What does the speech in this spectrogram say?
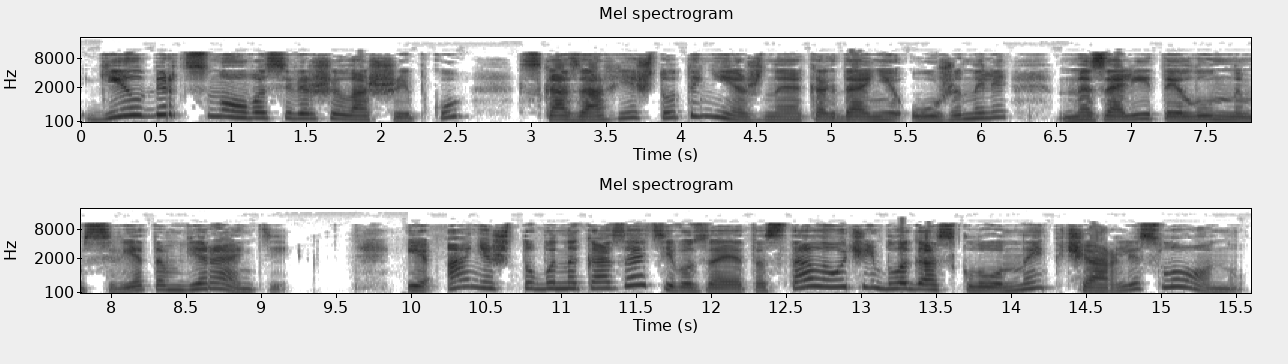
Гилберт снова совершил ошибку, сказав ей что-то нежное, когда они ужинали на залитой лунным светом веранде. И Аня, чтобы наказать его за это, стала очень благосклонной к Чарли Слоану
